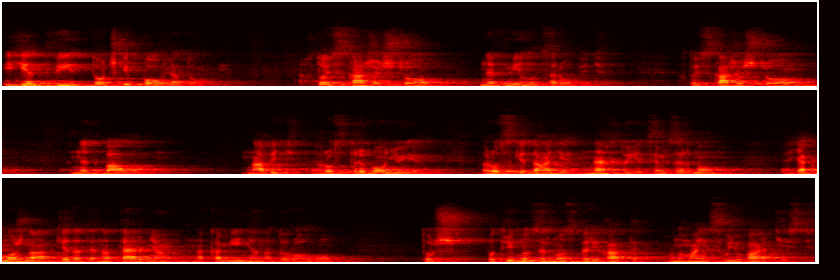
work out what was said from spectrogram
І є дві точки погляду. Хтось скаже, що невміло це робить, хтось скаже, що недбало, навіть розтривонює, розкидає, нехтує цим зерном. Як можна кидати на терня, на каміння, на дорогу? Тож потрібно зерно зберігати, воно має свою вартість.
